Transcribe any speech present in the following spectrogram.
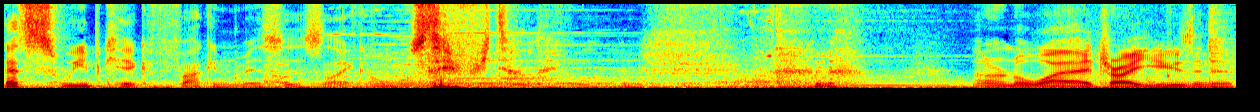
That sweep kick fucking misses like almost every time. I don't know why I try using it.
